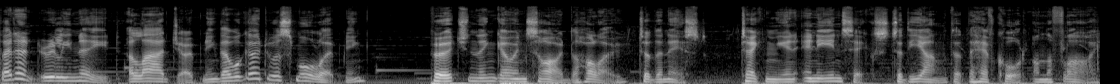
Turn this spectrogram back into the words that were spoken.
They don't really need a large opening, they will go to a small opening, perch and then go inside the hollow to the nest, taking in any insects to the young that they have caught on the fly.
